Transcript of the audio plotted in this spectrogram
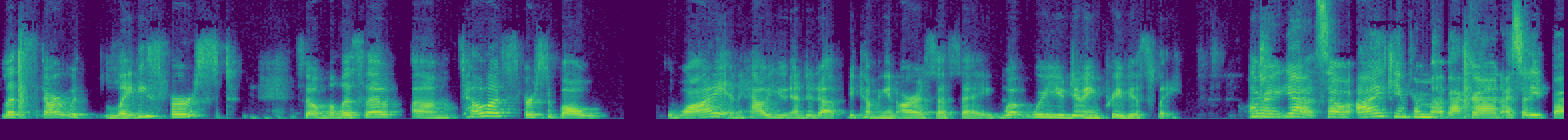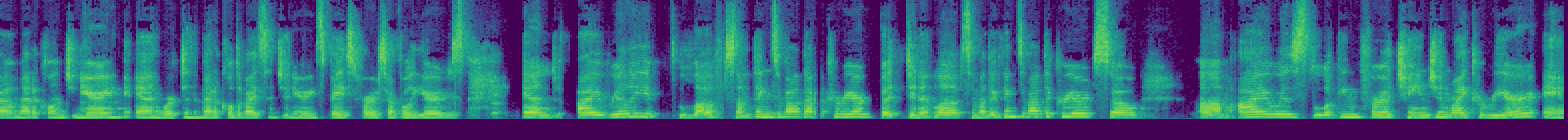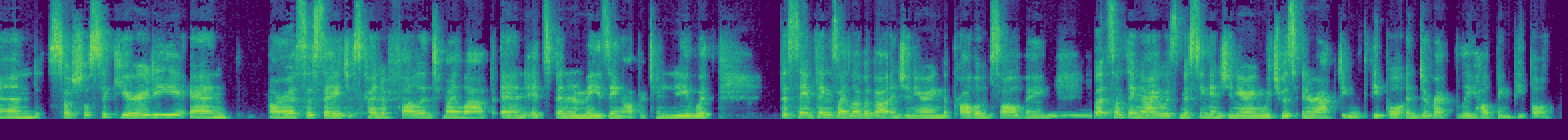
Let's start with ladies first. So, Melissa, um, tell us, first of all, why and how you ended up becoming an RSSA. What were you doing previously? All right, yeah. So I came from a background, I studied biomedical engineering and worked in the medical device engineering space for several years. And I really loved some things about that career, but didn't love some other things about the career. So um, I was looking for a change in my career, and Social Security and RSSA just kind of fell into my lap. And it's been an amazing opportunity with the same things I love about engineering, the problem solving, but something I was missing engineering, which was interacting with people and directly helping people.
